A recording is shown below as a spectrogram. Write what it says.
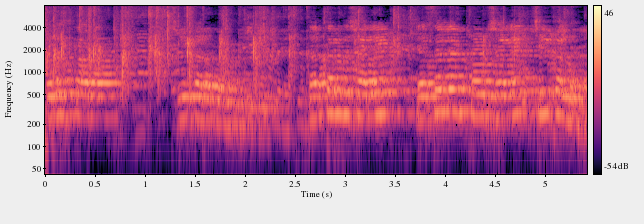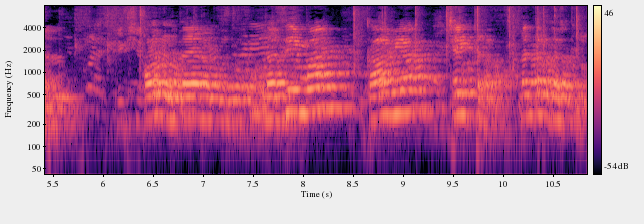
ಪುರಸ್ಕಾರ ಸ್ವೀಕಾರ ಮಾಡುತ್ತೀವಿ ನಂತರದ ಶಾಲೆ ಎಸ್ ಎಲ್ ಎಂ ಪ್ರೌಢಶಾಲೆ ಚಿಲ್ಕಲ್ಲೂರು. ಅವರು ತಯಾರಾಗಬೇಕು ನಸೀಮಾ ಕಾವ್ಯ ಚೈತ್ರ. ನಂತರದಷ್ಟು.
